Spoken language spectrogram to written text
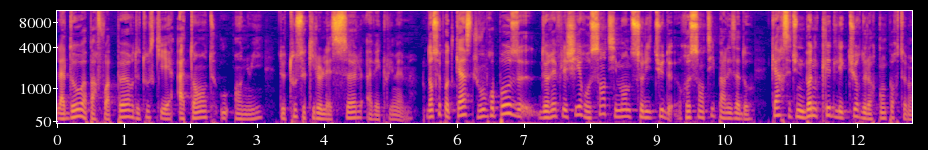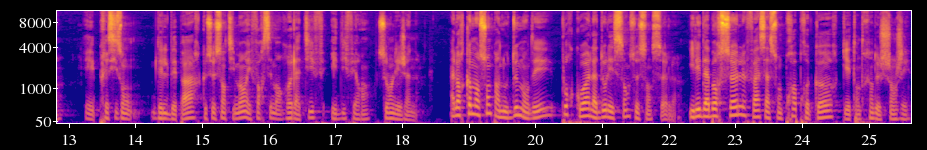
L'ado a parfois peur de tout ce qui est attente ou ennui, de tout ce qui le laisse seul avec lui-même. Dans ce podcast, je vous propose de réfléchir au sentiment de solitude ressenti par les ados, car c'est une bonne clé de lecture de leur comportement. Et précisons dès le départ que ce sentiment est forcément relatif et différent selon les jeunes. Alors commençons par nous demander pourquoi l'adolescent se sent seul. Il est d'abord seul face à son propre corps qui est en train de changer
